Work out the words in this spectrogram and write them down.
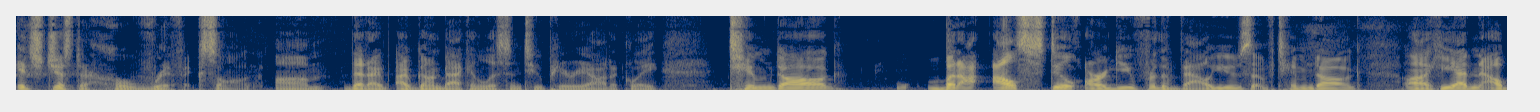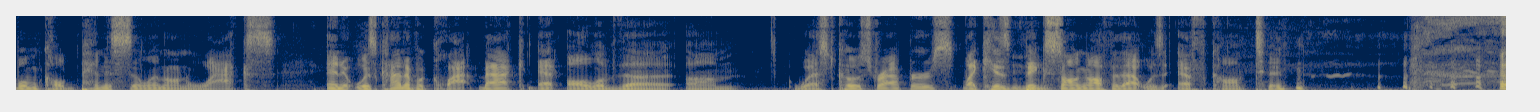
It's just a horrific song um, that I've I've gone back and listened to periodically. Tim Dog but I, I'll still argue for the values of Tim Dog. Uh, he had an album called Penicillin on Wax, and it was kind of a clapback at all of the um, West Coast rappers. Like his big song off of that was F Compton.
